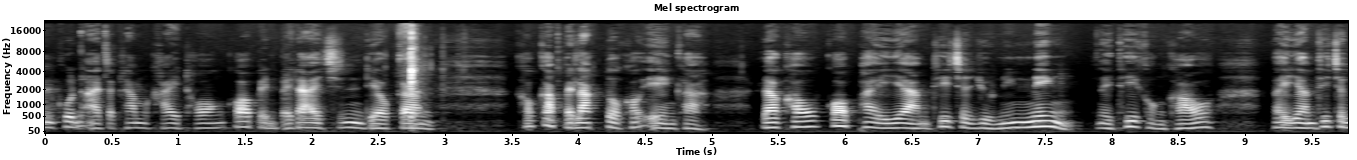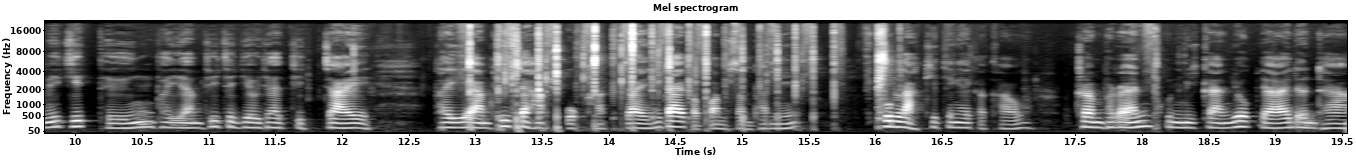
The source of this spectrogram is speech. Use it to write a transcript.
นคุณอาจจะทำใครท้องก็เป็นไปได้เช่นเดียวกัน เขากลับไปรักตัวเขาเองค่ะ แล้วเขาก็พยายามที่จะอยู่นิ่งๆในที่ของเขา พยายามที่จะไม่คิดถึง พยายามที่จะเยียวยาจิตใจ พยายามที่จะหักอกหักใจให้ได้กับความสัมพันธ์นี้ คุณหลักคิดยังไงกับเขา Transparent คุณมีการโยกย้ายเดินทาง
